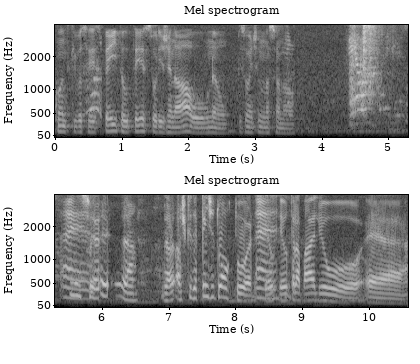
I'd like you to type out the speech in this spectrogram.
quanto que você respeita o texto original ou não, principalmente no nacional? É. Isso é, é, acho que depende do autor. É. Eu, eu, trabalho é,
